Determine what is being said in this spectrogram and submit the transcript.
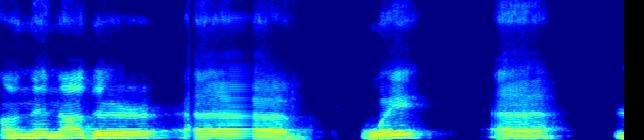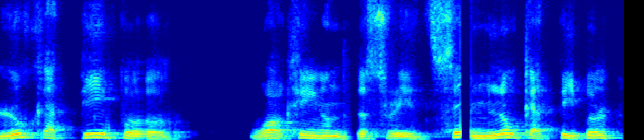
on another uh, way, uh, look at people walking on the streets and look at people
